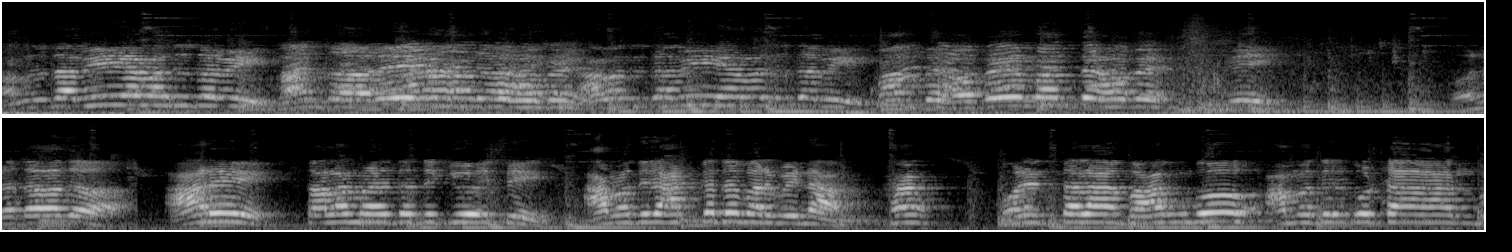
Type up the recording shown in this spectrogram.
আমাদের দাবি আমাদের দাবি। মানতে হবে মানতে হবে। আমাদের দাবি আমাদের দাবি। মানতে হবে মানতে হবে। আরে তালা মারাতে কি হয়েছে? আমাদের আটকাতে পারবে না। হ্যাঁ পরের তালা ভাঙবো আমাদের গোটা আনব।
